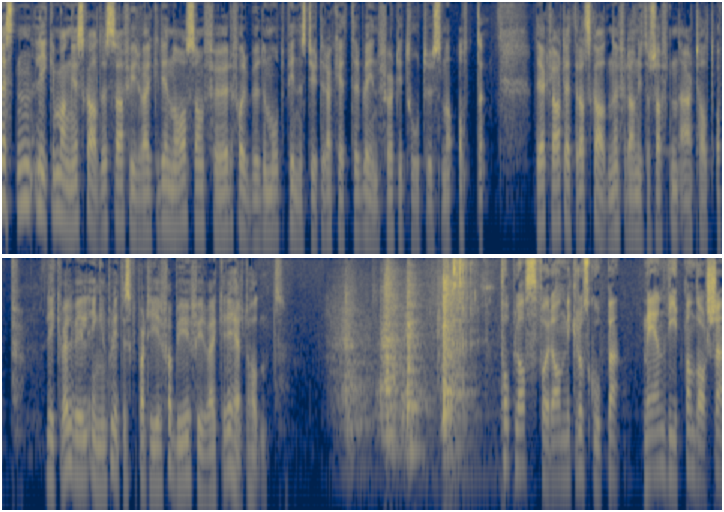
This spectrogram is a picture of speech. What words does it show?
Nesten like mange skades av fyrverkeri nå som før forbudet mot pinnestyrte raketter ble innført i 2008. Det er klart etter at skadene fra nyttårsaften er talt opp. Likevel vil ingen politiske partier forby fyrverkeri helt og holdent. På plass foran mikroskopet, med en hvit bandasje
